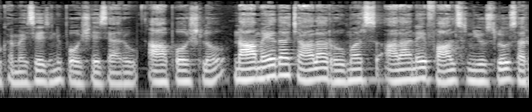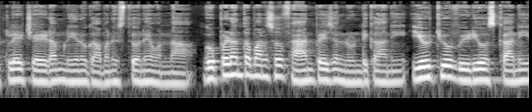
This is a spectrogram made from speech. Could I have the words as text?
ఒక మెసేజ్ని పోస్ట్ చేశారు. ఆ పోస్ట్లో నా మీద చాలా రూమర్స్ అలానే ఫాల్స్ న్యూస్లు సర్క్యులేట్ చేయడం నేను గమనిస్తూనే ఉన్నా. గుప్పెడంత మనసు ఫ్యాన్ పేజీల నుండి కానీ యూట్యూబ్ వీడియోస్ కానీ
